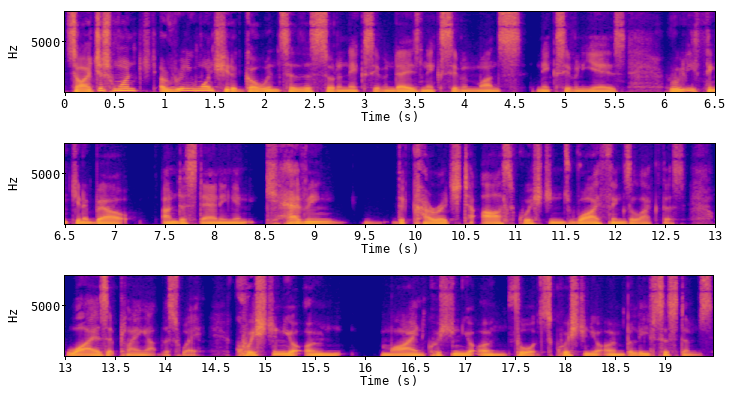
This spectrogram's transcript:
So I just want, I really want you to go into this sort of next seven days, next seven months, next seven years, really thinking about understanding and having the courage to ask questions why things are like this. Why is it playing out this way? Question your own mind, question your own thoughts, question your own belief systems,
